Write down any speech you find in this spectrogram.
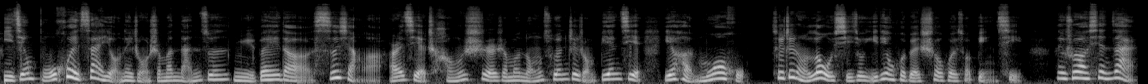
已经不会再有那种什么男尊女卑的思想了，而且城市什么农村这种边界也很模糊，所以这种陋习就一定会被社会所摒弃。那说到现在，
